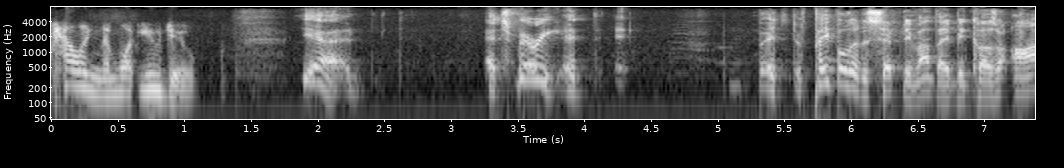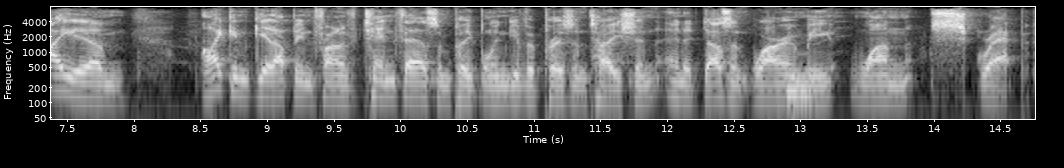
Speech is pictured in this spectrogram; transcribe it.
telling them what you do. Yeah. It's very. It, it, people are deceptive, aren't they? Because I um, I can get up in front of ten thousand people and give a presentation, and it doesn't worry mm-hmm. me one scrap.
